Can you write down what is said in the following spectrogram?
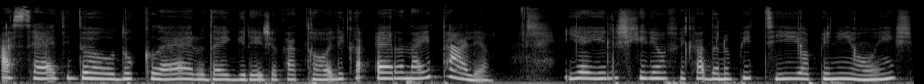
a sede do, do clero da Igreja Católica era na Itália. E aí eles queriam ficar dando piti, opiniões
